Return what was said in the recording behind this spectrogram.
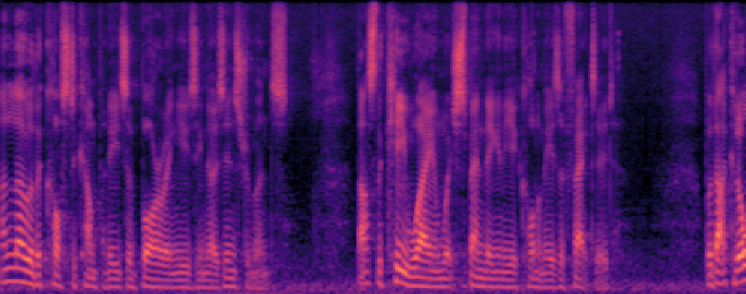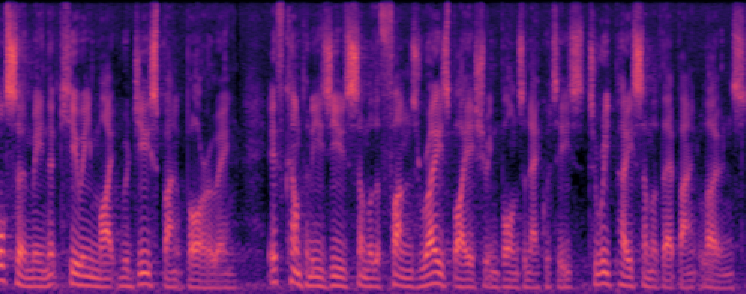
and lower the cost to companies of borrowing using those instruments. That's the key way in which spending in the economy is affected. But that could also mean that QE might reduce bank borrowing if companies use some of the funds raised by issuing bonds and equities to repay some of their bank loans.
